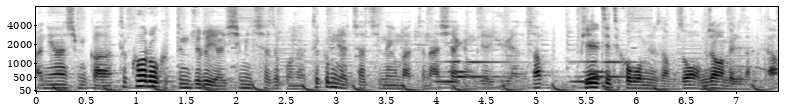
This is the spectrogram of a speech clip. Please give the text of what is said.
안녕하십니까. 특허로 급등주를 열심히 찾아보는 특급 열차 진행 맡은 아시아경제 유연석. BLT 특허 법률사무소 엄정한 변리사입니다.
